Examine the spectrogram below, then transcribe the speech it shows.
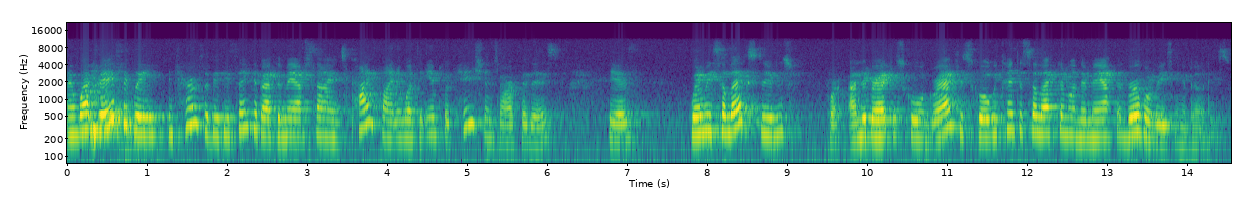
And what basically, in terms of if you think about the math science pipeline and what the implications are for this, is when we select students for undergraduate school and graduate school, we tend to select them on their math and verbal reasoning abilities.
